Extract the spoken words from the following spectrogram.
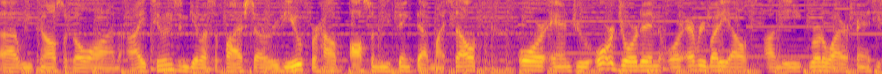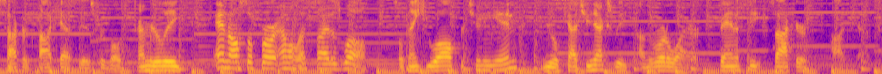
Uh, you can also go on iTunes and give us a five star review for how awesome you think that myself or Andrew or Jordan or everybody else on the RotoWire Fantasy Soccer podcast is for both Premier League and also for our MLS side as well. So thank you all for tuning in. We will catch you next week on the RotoWire Fantasy Soccer podcast.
